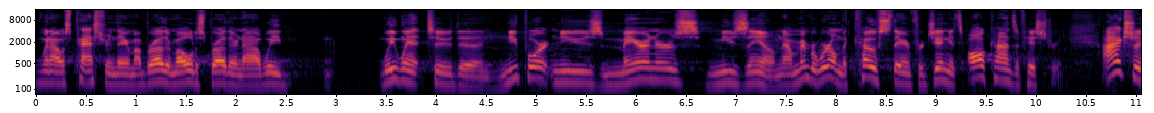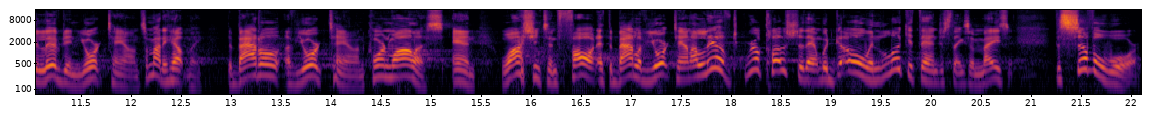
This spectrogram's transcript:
when I was pastoring there, my brother, my oldest brother, and I, we we went to the Newport News Mariners Museum. Now, remember, we're on the coast there in Virginia. It's all kinds of history. I actually lived in Yorktown. Somebody help me. The Battle of Yorktown. Cornwallis and Washington fought at the Battle of Yorktown. I lived real close to that and would go and look at that and just think it's amazing. The Civil War,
